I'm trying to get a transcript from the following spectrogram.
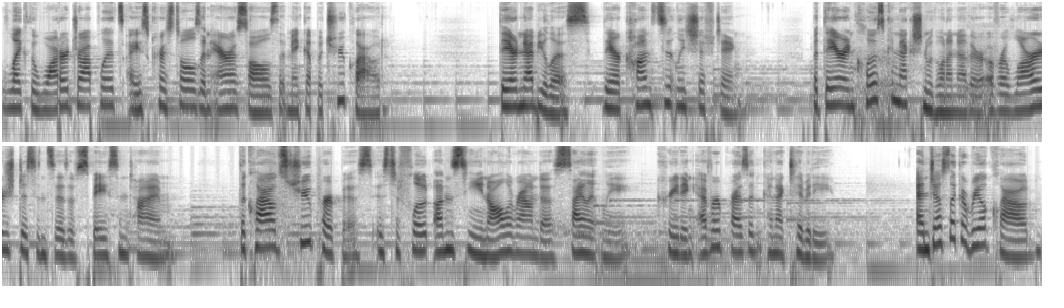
like the water droplets, ice crystals, and aerosols that make up a true cloud. They are nebulous, they are constantly shifting, but they are in close connection with one another over large distances of space and time. The cloud's true purpose is to float unseen all around us silently, creating ever present connectivity. And just like a real cloud,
